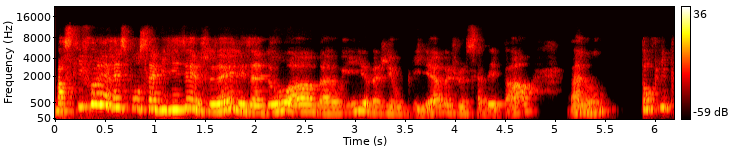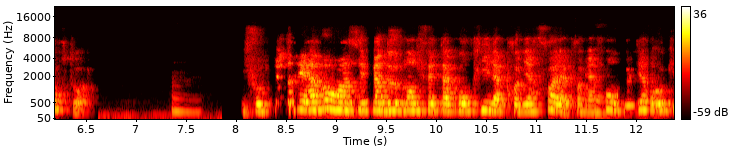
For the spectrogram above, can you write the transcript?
Parce qu'il faut les responsabiliser. Vous savez, les ados, ah bah oui, bah, j'ai oublié, ah bah, je ne le savais pas. Bah non, tant pis pour toi. Mmh. Il faut cadrer avant, hein. ce n'est pas devant le fait accompli la première fois. La première fois, on peut dire, OK,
